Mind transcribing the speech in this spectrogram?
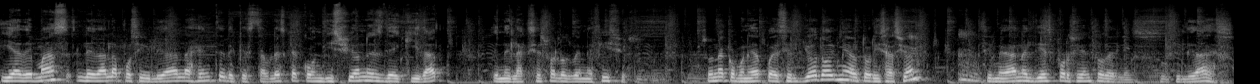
Y además le da la posibilidad a la gente de que establezca condiciones de equidad en el acceso a los beneficios. una comunidad puede decir, yo doy mi autorización si me dan el 10% de las utilidades.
